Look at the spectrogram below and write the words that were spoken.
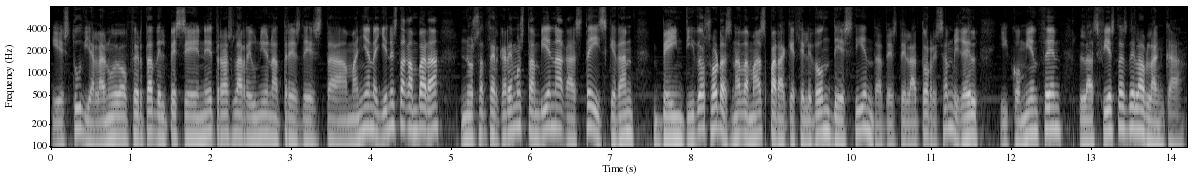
y estudia la nueva oferta del PSN tras la reunión a 3 de esta mañana. Y en esta gambara nos acercaremos también a Gasteiz. Quedan 22 horas nada más para que Celedón descienda desde la Torre San Miguel y comiencen las fiestas de la Blanca.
